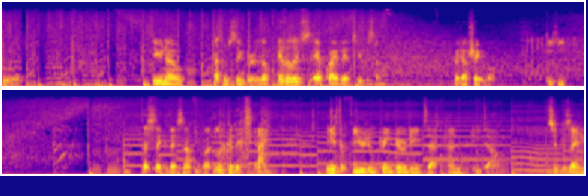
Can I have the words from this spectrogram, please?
cool. Do you know that's from Super as well. They have quite a bit of Super stuff, which I'll show you more. Teehee. Let's look at this now. But look at this guy. He's the fusion between Gogeta and Vegeta. Super Saiyan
